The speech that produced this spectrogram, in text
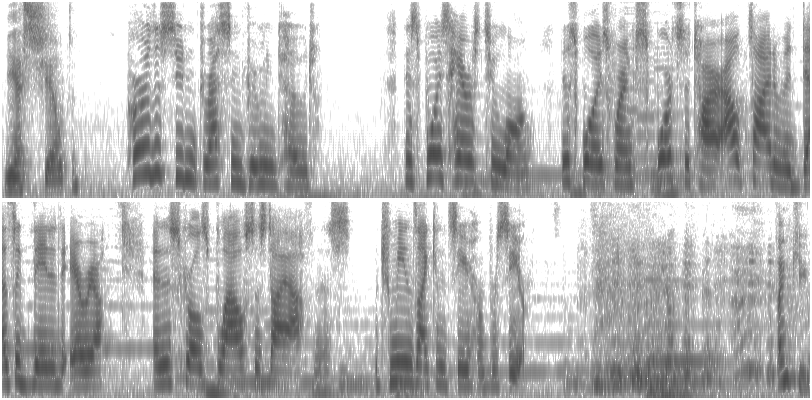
Yes, Sheldon? Per the student dress and grooming code, this boy's hair is too long. This boy is wearing sports attire outside of a designated area, and this girl's blouse is diaphanous, which means I can see her brassiere. Thank you.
